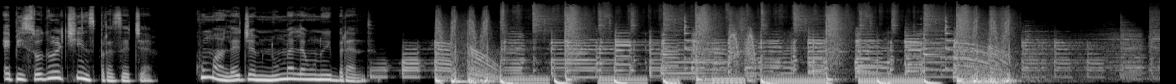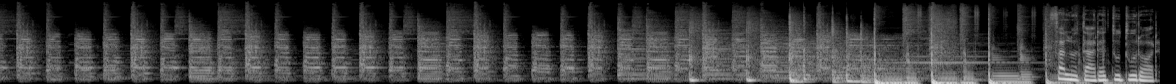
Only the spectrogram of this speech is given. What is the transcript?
Episodul 15. Cum alegem numele unui brand? Salutare tuturor!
